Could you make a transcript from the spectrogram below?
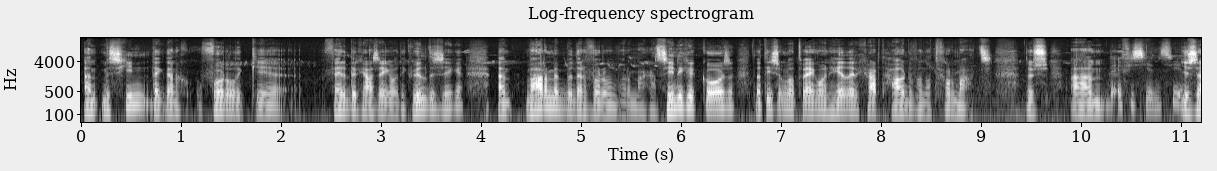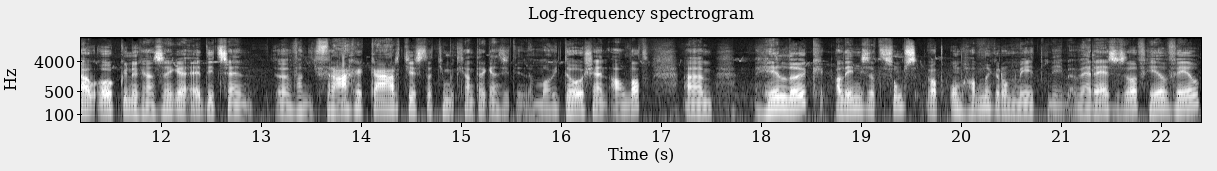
Ehm, misschien dat ik dan nog, voordat ik eh, verder ga zeggen wat ik wilde zeggen, ehm, waarom hebben we daarvoor een, voor een magazine gekozen? Dat is omdat wij gewoon heel erg hard houden van het formaat. Dus ehm, De efficiëntie. je zou ook kunnen gaan zeggen, hè, dit zijn eh, van die vragenkaartjes dat je moet gaan trekken en zit in een mooi doosje en al dat. Ehm, heel leuk, alleen is dat soms wat onhandiger om mee te nemen. Wij reizen zelf heel veel.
